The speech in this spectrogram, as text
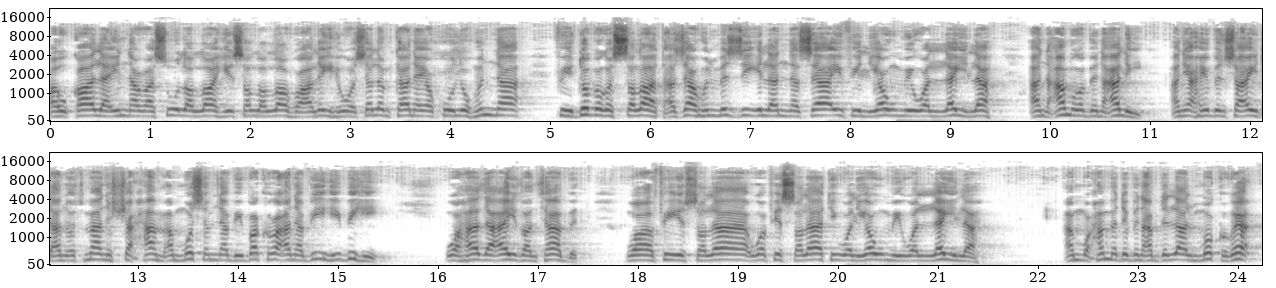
أو قال إن رسول الله صلى الله عليه وسلم كان يقولهن في دبر الصلاة عزاه المزي إلى النساء في اليوم والليلة عن عمرو بن علي. عن يحيى بن سعيد عن عثمان الشحام عن مسلم بن أبي بكر عن أبيه به. وهذا أيضا ثابت. وفي صلاة وفي الصلاة واليوم والليلة. عن محمد بن عبد الله المقرع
